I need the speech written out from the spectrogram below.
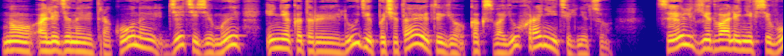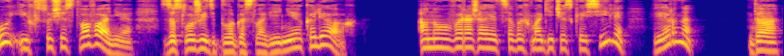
Но а ледяные драконы, дети зимы и некоторые люди почитают ее как свою хранительницу. Цель едва ли не всего их существования – заслужить благословение Калиах. Оно выражается в их магической силе, верно? Да,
